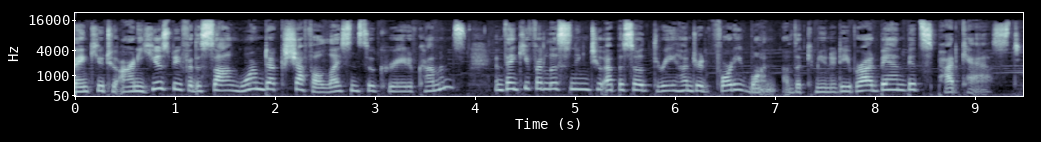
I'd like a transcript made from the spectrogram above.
Thank you to Arne Huseby for the song Warm Duck Shuffle, licensed through Creative Commons. And thank you for listening to episode 341 of the Community Broadband Bits podcast.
